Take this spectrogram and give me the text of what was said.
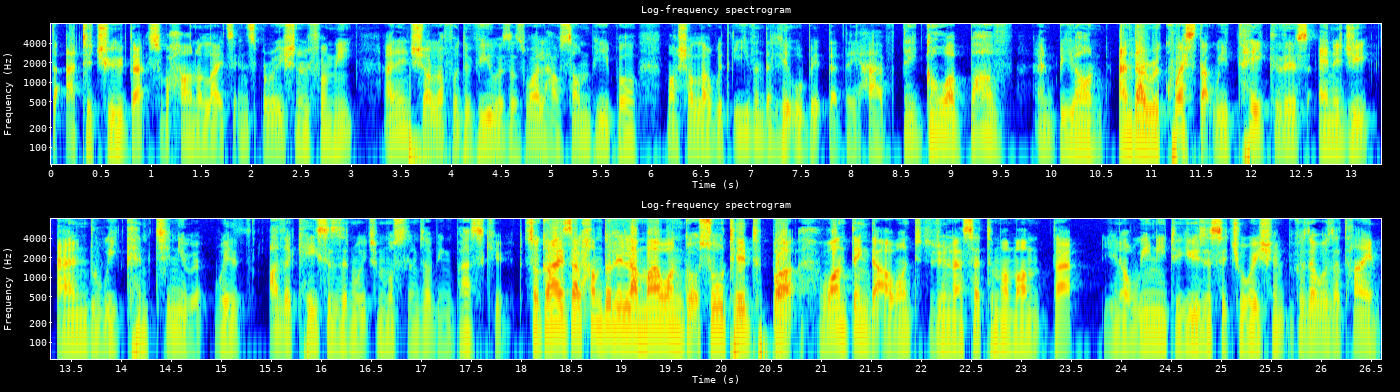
the attitude that, subhanAllah, it's inspirational for me and inshallah for the viewers as well. How some people, mashallah, with even the little bit that they have, they go above and beyond. And I request that we take this energy and we continue it with other cases in which Muslims are being persecuted. So, guys, Alhamdulillah, my one got sorted. But one thing that I wanted to do, and I said to my mum that you know, we need to use the situation because there was a time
